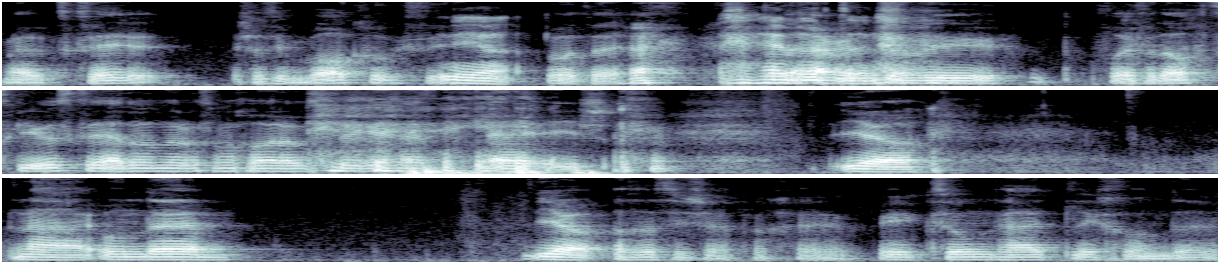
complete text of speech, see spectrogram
man hat es gesehen, ist das im Vakuum gewesen, Ja. wo der, der Hamilton. Wie 85 ausgesehen hat, als er aus dem Karren ausgestiegen hat. äh, ist. ja. Nein, und ähm, ja, also das ist einfach äh, gesundheitlich und äh,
